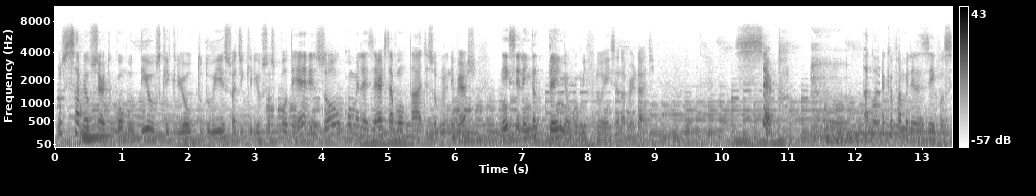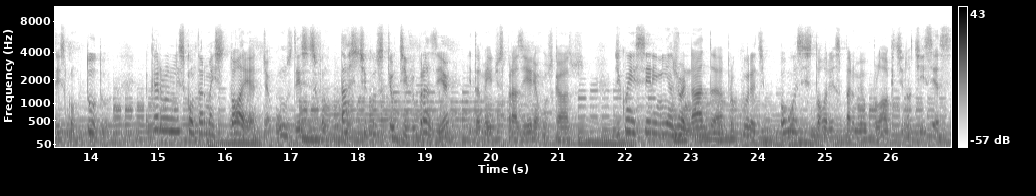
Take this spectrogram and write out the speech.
Não se sabe ao certo como Deus que criou tudo isso adquiriu seus poderes ou como ele exerce a vontade sobre o universo, nem se ele ainda tem alguma influência na verdade. Certo. Que eu familiarizei vocês com tudo, eu quero lhes contar uma história de alguns desses fantásticos que eu tive o prazer, e também o desprazer em alguns casos, de conhecer em minha jornada à procura de boas histórias para o meu blog de notícias.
